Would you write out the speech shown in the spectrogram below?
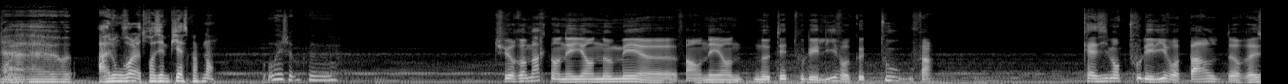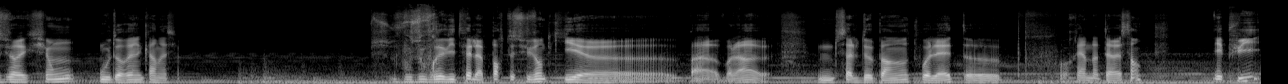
Mais, euh, allons voir la troisième pièce maintenant. ouais, j'avoue que. Tu remarques en ayant nommé, euh, enfin en ayant noté tous les livres que tout, enfin quasiment tous les livres parlent de résurrection ou de réincarnation. Vous ouvrez vite fait la porte suivante qui est, euh, bah voilà, euh, une salle de bain, toilette, euh, rien d'intéressant. Et puis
